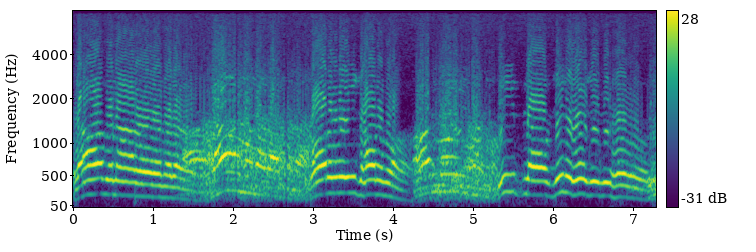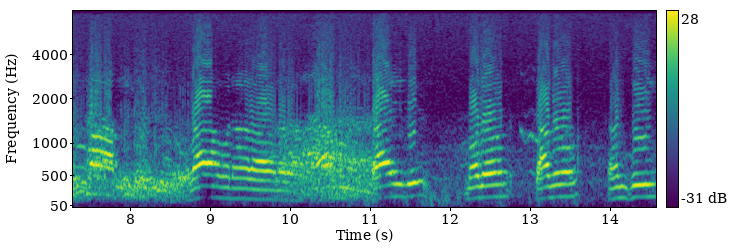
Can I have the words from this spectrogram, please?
রাম নারায়ণ রাম। রাম ধর্মই ধর্ম। বিপ্লব দীর্ঘজীবী হোক। রাম নারায়ণ মদন, কানু, কান্তি,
